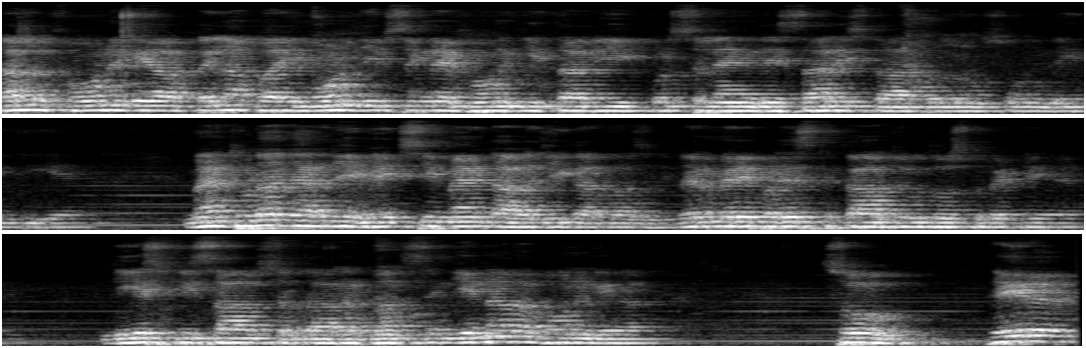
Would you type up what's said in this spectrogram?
ਕੱਲ ਫੋਨ ਗਿਆ, ਪਹਿਲਾਂ ਭਾਈ ਮੋਹਨਦੀਪ ਸਿੰਘ ਨੇ ਫੋਨ ਕੀਤਾ ਵੀ ਪੁਲਿਸ ਲਾਈਨ ਦੇ ਸਾਰੇ ਸਟਾਫ ਵੱਲੋਂ ਸੁਣ ਬੇਨਤੀ ਹੈ। ਮੈਂ ਥੋੜਾ ਜਿਹਾ ਵਿੱਚ ਸੀ, ਮੈਂ ਟਾਲਜੀ ਕਰਦਾ ਸੀ। ਫਿਰ ਮੇਰੇ ਬੜੇ ਸਤਿਕਾਰਯੋਗ ਦੋਸਤ ਬੈਠੇ ਹੈ ਡੀਐਸਪੀ ਸਾਹਿਬ ਸਰਦਾਰ ਹਰਬੰਸ ਸਿੰਘ, ਇਹਨਾਂ ਦਾ ਫੋਨ ਗਿਆ। ਸੋ ਫਿਰ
